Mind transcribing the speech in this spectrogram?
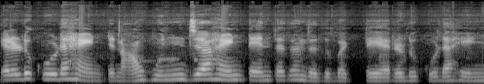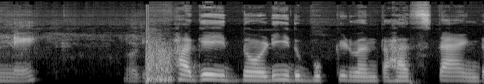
ಎರಡು ಕೂಡ ಹೆಂಟೆ. ನಾವು ಹುಂಜ ಹೆಂಟೆ ಅಂತ ತಂದದ್ದು ಬಟ್ ಎರಡು ಕೂಡ ಹೆಣ್ಣೆ. ಹಾಗೆ ಇದು ನೋಡಿ, ಇದು ಬುಕ್ ಇಡುವಂತಹ ಸ್ಟ್ಯಾಂಡ್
